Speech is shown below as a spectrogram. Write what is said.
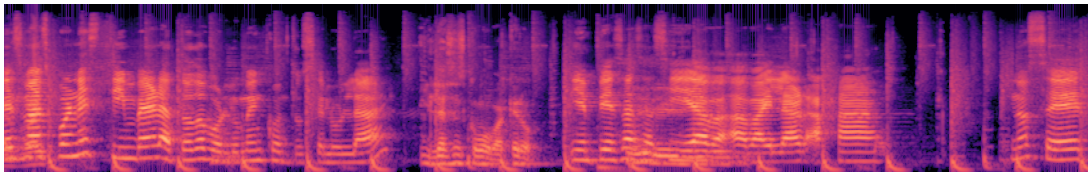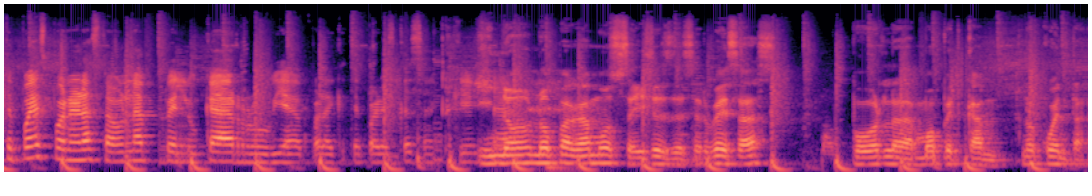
Es más, pones Timber a todo volumen con tu celular Y le haces como vaquero. y empiezas así a, ba- a bailar, ajá. No sé, te puedes poner hasta una peluca rubia para que te parezcas a Kesha. Y no, no pagamos seises de cervezas por la Moped Cam. No cuenta.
